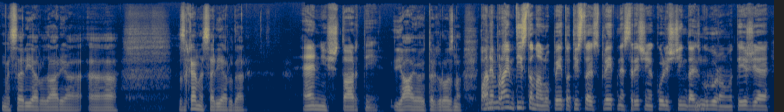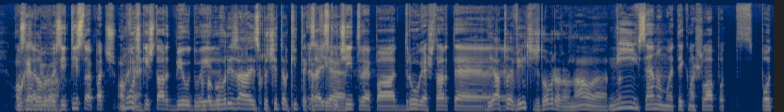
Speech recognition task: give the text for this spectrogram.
mesarija rudarja. Uh, zakaj mesarija rudar? Eni štarti. Ja, jo, to je grozno. Pa Tam- ne pravim tisto na lopeto, tisto je splet nesrečnih okoliščin, da je izgubil ravnotežje, okay, vezi. Tisto je pač okay. moški štart bil duel. Ampak govori za izključitev kiteka. Za ki je- izključitve, pa druge štarte. Ja, tu je Vinčič dobro ravnal. uh, Ni, vseeno mu je tekma šla pod, pod,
